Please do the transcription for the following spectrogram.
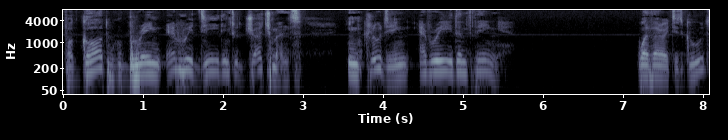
For God will bring every deed into judgment, including every hidden thing, whether it is good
